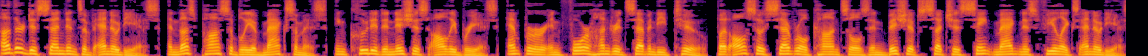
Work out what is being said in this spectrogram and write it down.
Other descendants of Ennodius, and thus possibly of Maximus, included Anicius Olybrius, emperor in 472, but also several consuls and bishops such as Saint Magnus Felix Ennodius,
